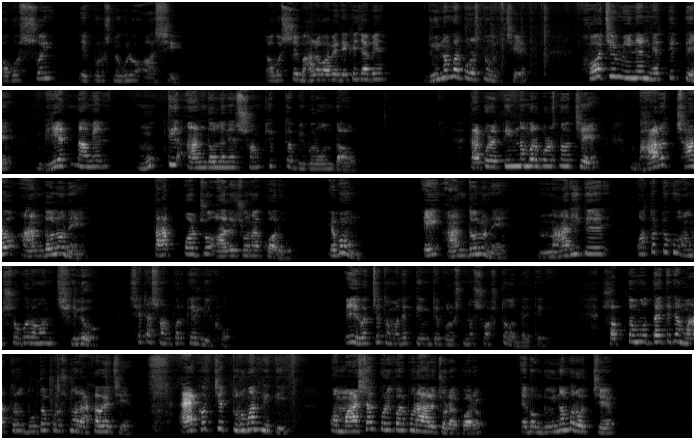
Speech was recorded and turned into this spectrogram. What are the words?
অবশ্যই এই প্রশ্নগুলো আসে। তো অবশ্যই ভালোভাবে দেখে যাবে। দুই নম্বর প্রশ্ন হচ্ছে হো চি মিনের নেতৃত্বে ভিয়েতনামের মুক্তি আন্দোলনের সংক্ষিপ্ত বিবরণ দাও। তারপরে তিন নম্বর প্রশ্ন হচ্ছে, ভারত ছাড়ো আন্দোলনে তাৎপর্য আলোচনা করো এবং এই আন্দোলনে নারীদের কতটুকু অংশগ্রহণ ছিল সেটা সম্পর্কে লিখো। এই হচ্ছে তোমাদের তিনটে প্রশ্ন ষষ্ঠ অধ্যায় থেকে। সপ্তম অধ্যায় থেকে মাত্র দুটো প্রশ্ন রাখা হয়েছে। এক হচ্ছে টুরবান নীতি ও মার্শাল পরিকল্পনা আলোচনা করো এবং দুই নম্বর হচ্ছে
